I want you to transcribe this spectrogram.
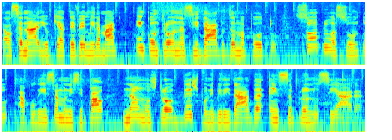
é o cenário que a TV Miramar encontrou na cidade de Maputo. Sobre o assunto, a Polícia Municipal não mostrou disponibilidade em se pronunciar.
